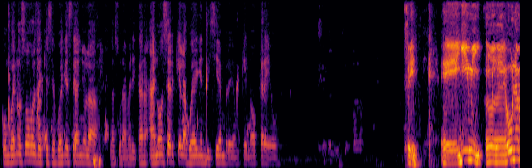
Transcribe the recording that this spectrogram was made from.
con buenos ojos de que se juegue este año la, la Suramericana, a no ser que la jueguen en diciembre, aunque no creo. Sí. Eh, Jimmy, eh, una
